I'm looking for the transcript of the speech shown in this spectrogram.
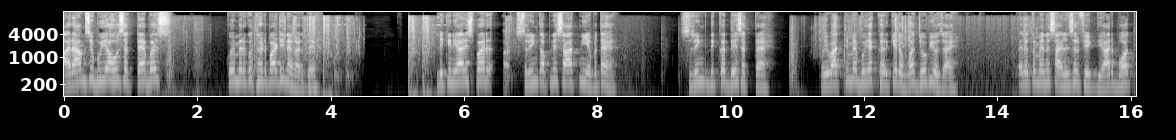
आराम से बुया हो सकता है, बस। कोई मेरे को थर्ड पार्टी ना कर दे लेकिन यार इस पर श्रिंक अपने साथ नहीं है, पता है? श्रिंक दिक्कत दे सकता है। कोई बात नहीं, मैं बुया करके रहूँगा, जो भी हो जाए। पहले तो मैंने साइलेंसर फेंक दिया। यार, बहुत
